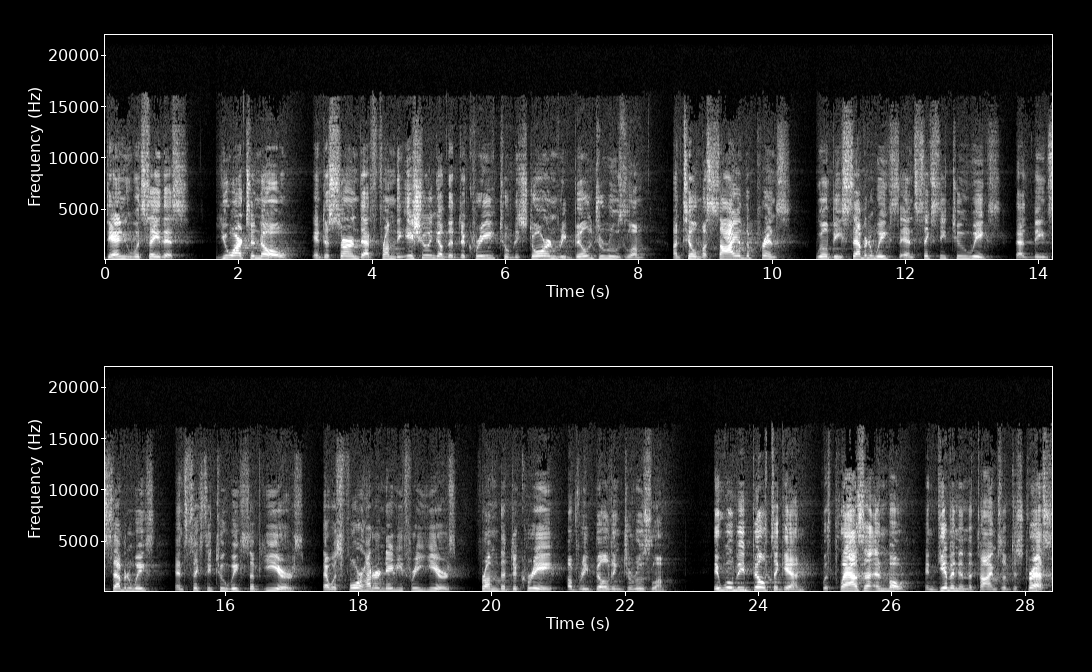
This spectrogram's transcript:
Daniel would say this You are to know and discern that from the issuing of the decree to restore and rebuild Jerusalem until Messiah the Prince will be seven weeks and 62 weeks. That means seven weeks and 62 weeks of years. That was 483 years from the decree of rebuilding Jerusalem. It will be built again with plaza and moat and given in the times of distress.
